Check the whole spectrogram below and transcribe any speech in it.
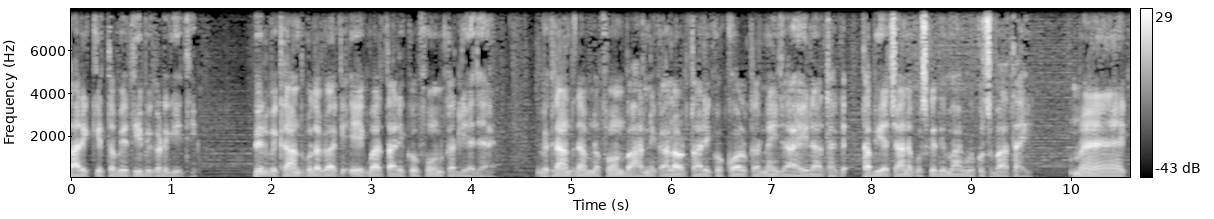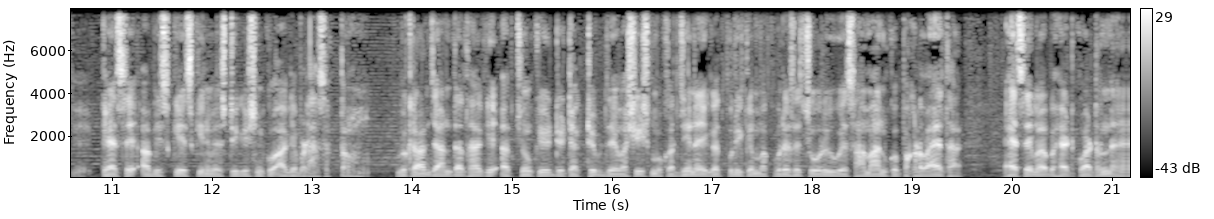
तारिक की तबीयत ही बिगड़ गई थी। फिर विक्रांत को लगा कि एक बार तारिक को फ़ोन कर लिया जाए। विक्रांत ने अपना फ़ोन बाहर निकाला और तारिक को कॉल करने ही जा ही रहा था तभी अचानक उसके दिमाग में कुछ बात आई। मैं कैसे अब इस केस की इन्वेस्टिगेशन को आगे बढ़ा सकता हूँ? विक्रांत जानता था कि अब चूँकि डिटेक्टिव देवाशीष मुखर्जी ने इगतपुरी के मकबरे से चोरी हुए सामान को पकड़वाया था, ऐसे में अब हेडक्वार्टर ने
